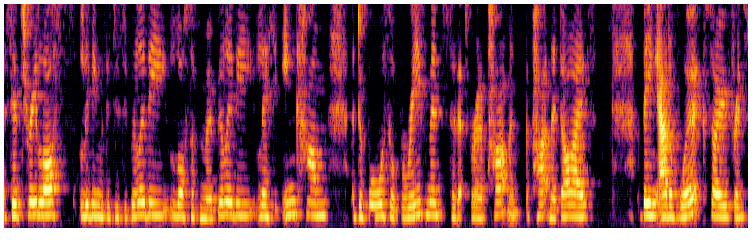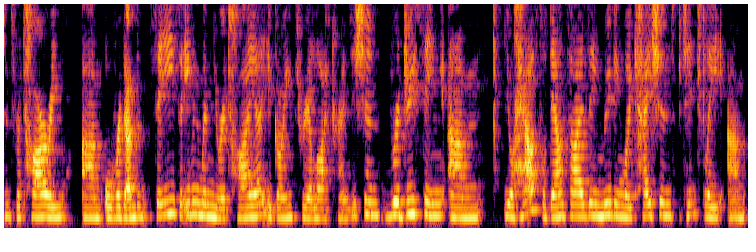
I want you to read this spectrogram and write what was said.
sensory loss, living with a disability, loss of mobility, less income, a divorce or bereavement. So that's where an apartment, a partner dies. Being out of work, so for instance, retiring um, or redundancy. So even when you retire, you're going through a life transition. Reducing um, your house or downsizing, moving locations, potentially um,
